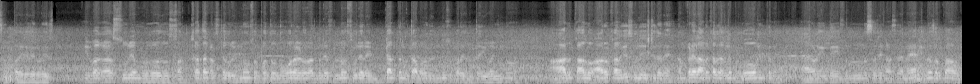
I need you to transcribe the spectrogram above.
ಸೂಪರ್ ಆಗಿದೆ ನೋಡಿ. ಇವಾಗ ಸೂರ್ಯ ಮುಳುಗೋದು ಸಖತ್ತಾಗಿ ಕಾಣಿಸುತ್ತೆ ಅವರು ಇನ್ನೂ ಸ್ವಲ್ಪ ಹೊತ್ತು ಒಂದು ಓವರ್ ಅವರ್ ಆದಮೇಲೆ ಫುಲ್ಲು ಸೂರ್ಯ ರೆಡ್ ಆಗ್ತಾನೆ ಗೊತ್ತಾ ಅವಾಗ ಇನ್ನೂ ಸೂಪರ್ ಇರುತ್ತೆ ಇವಾಗ ಇನ್ನೂ ಆರು ಕಾಲು, ಆರು ಕಾಲಿಗೆ ಸೂರ್ಯ ಇಷ್ಟಿದ್ದಾನೆ. ನಮ್ಮ ಕಡೆ ಎಲ್ಲ ಆರು ಕಾಲಿಗೆ ಆಗಲೇ ಮುಳುಗೋಗಿರ್ತಾನೆ. ನೋಡಿ ಇಲ್ಲಿ ಫುಲ್ಲು ಸೂರ್ಯ ಕಾಣಿಸ್ತಿದ್ದಾನೆ. ಇನ್ನೂ ಸ್ವಲ್ಪ ಒಂದು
